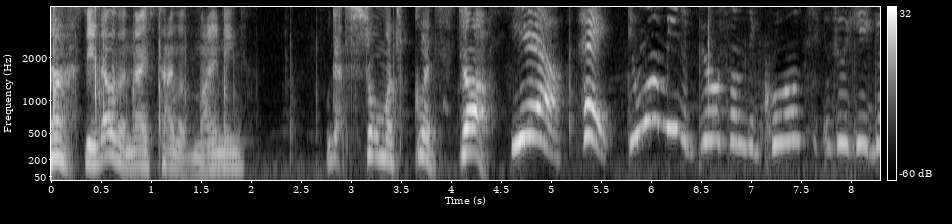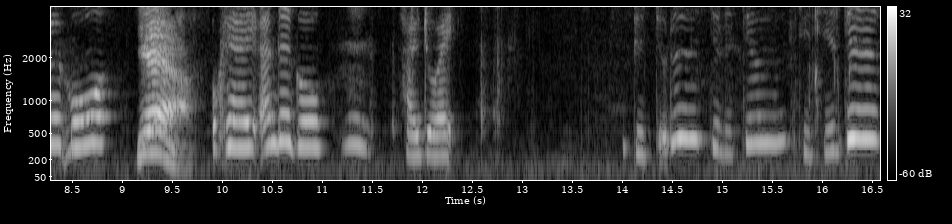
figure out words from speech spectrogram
Ah, Steve, that was a nice time of mining. We got so much good stuff. Yeah. Hey, do you want me to build something cool so we can get more? Yeah. Okay, I'm gonna go hydrate. Do do do do do do do do do.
